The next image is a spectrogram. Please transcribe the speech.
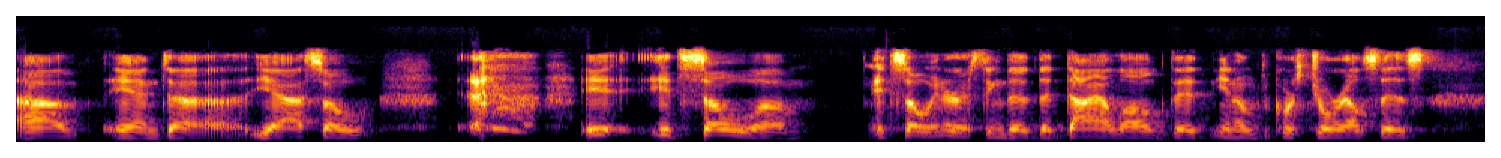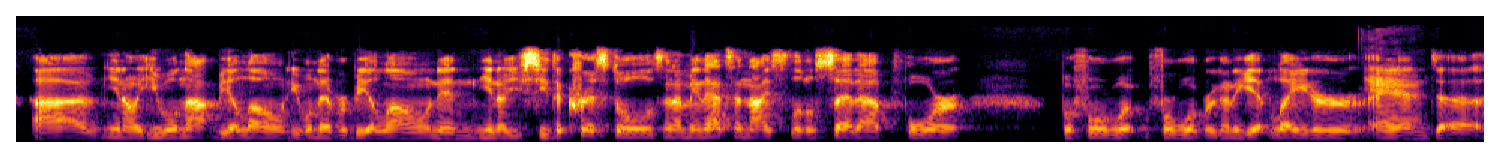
Uh, and uh, yeah, so it it's so um, it's so interesting the the dialogue that you know of course Jor-El says. Uh, you know, he will not be alone. He will never be alone. And, you know, you see the crystals. And I mean, that's a nice little setup for, before what for what we're going to get later. And uh,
